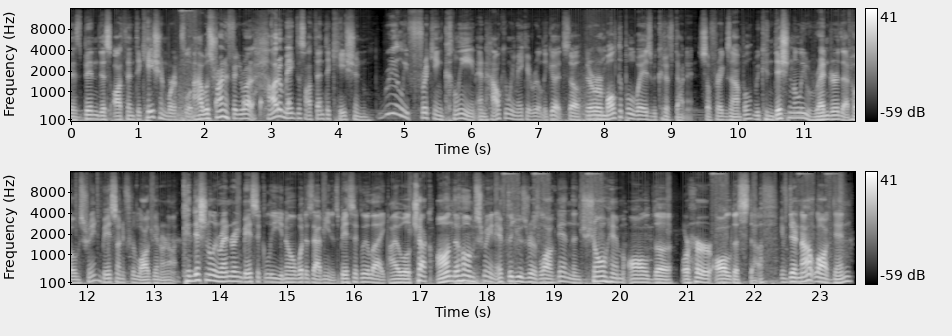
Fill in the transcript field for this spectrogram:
has been this authentication authentication workflow. I was trying to figure out how to make this authentication really freaking clean and how can we make it really good. So there were multiple ways we could have done it. So for example, we conditionally render that home screen based on if you're logged in or not. Conditionally rendering basically, you know, what does that mean? It's basically like I will check on the home screen if the user is logged in, then show him all the or her all the stuff. If they're not logged in,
